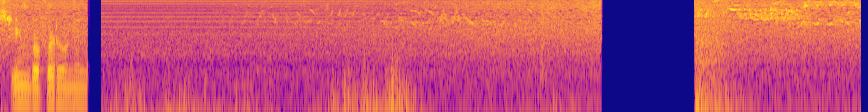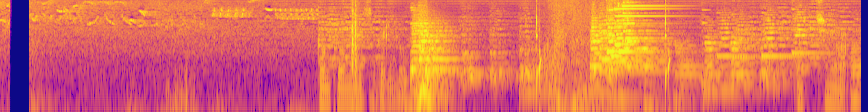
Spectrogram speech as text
स्ट्रीम बफर होने लग कंप्रोमाइज कर लो। अच्छा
